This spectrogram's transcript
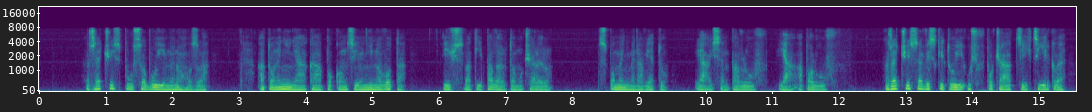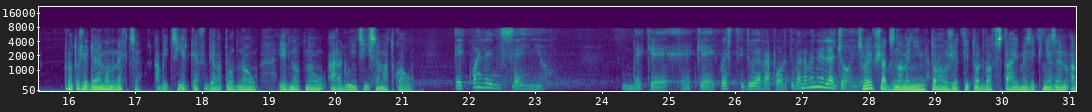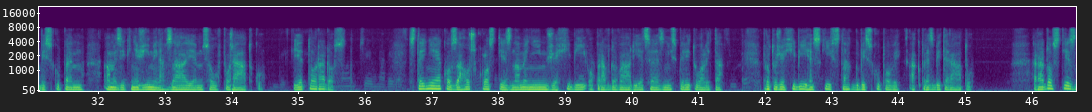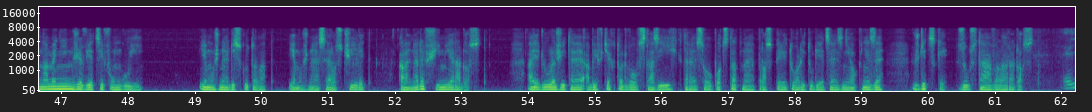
Řeči způsobují mnoho zla. A to není nějaká pokoncilní novota. Již svatý Pavel tomu čelil. Vzpomeňme na větu. Já jsem Pavlův, já Apolův. Řeči se vyskytují už v počátcích církve, protože démon nechce, aby církev byla plodnou, jednotnou a radující se matkou. E qual è il segno co je však znamením toho, že tyto dva vztahy mezi knězem a biskupem a mezi kněžími navzájem jsou v pořádku? Je to radost. Stejně jako zahořklost je znamením, že chybí opravdová diecézní spiritualita, protože chybí hezký vztah k biskupovi a k presbyterátu. Radost je znamením, že věci fungují. Je možné diskutovat, je možné se rozčílit, ale nadevším je radost. A je důležité, aby v těchto dvou vztazích, které jsou podstatné pro spiritualitu diecézního kněze, vždycky zůstávala radost. E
